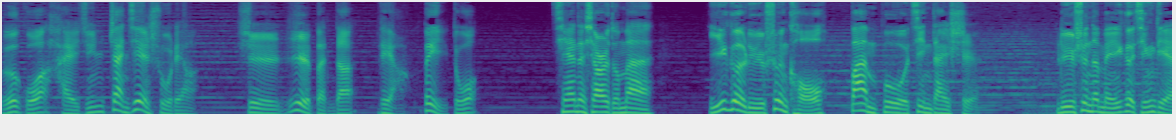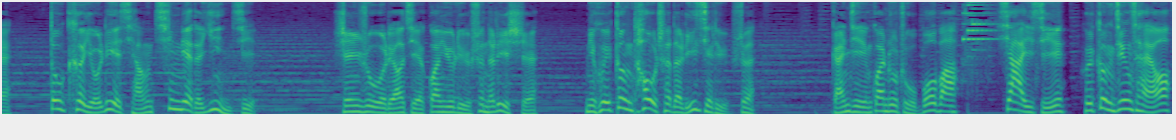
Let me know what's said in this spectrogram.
俄国海军战舰数量是日本的两倍多。亲爱的小耳朵们，一个旅顺口，半部近代史，旅顺的每一个景点都刻有列强侵略的印记。深入了解关于旅顺的历史，你会更透彻的理解旅顺。赶紧关注主播吧，下一集会更精彩哦。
